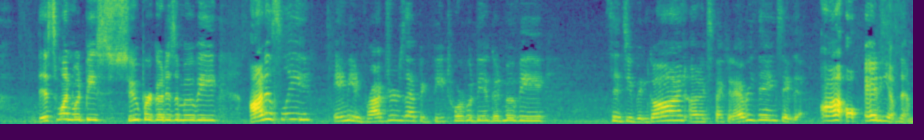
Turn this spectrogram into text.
this one would be super good as a movie. Honestly, Amy and Roger's Epic Detour would be a good movie. Since You've Been Gone, Unexpected Everything, Save the... Uh, any of them.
